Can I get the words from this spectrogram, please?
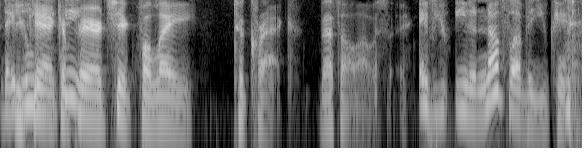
They you lose can't their compare Chick Fil A to crack. That's all I was saying. if you eat enough of it, you can.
